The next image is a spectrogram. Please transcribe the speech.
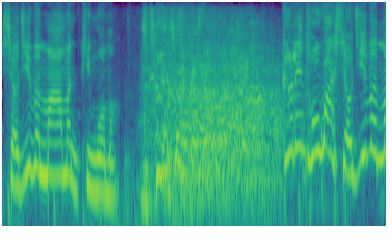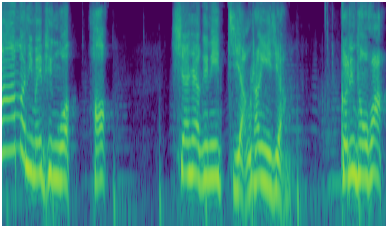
小鸡问妈妈，你听过吗？格林童话小鸡问妈妈，你没听过？好，香香给你讲上一讲。格林童话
